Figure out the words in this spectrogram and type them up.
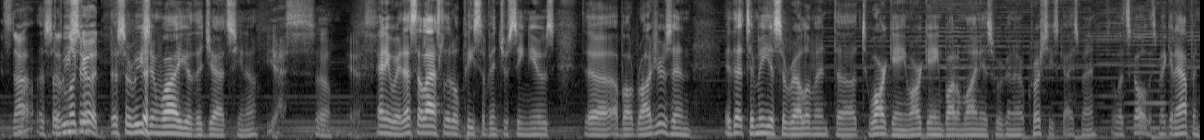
it's not Well, that's a doesn't reason, look good. That's the reason why you're the Jets. You know. Yes. So. Yes. Anyway, that's the last little piece of interesting news uh, about Rodgers, and that to me is irrelevant uh, to our game. Our game, bottom line, is we're going to crush these guys, man. So let's go. Let's make it happen.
